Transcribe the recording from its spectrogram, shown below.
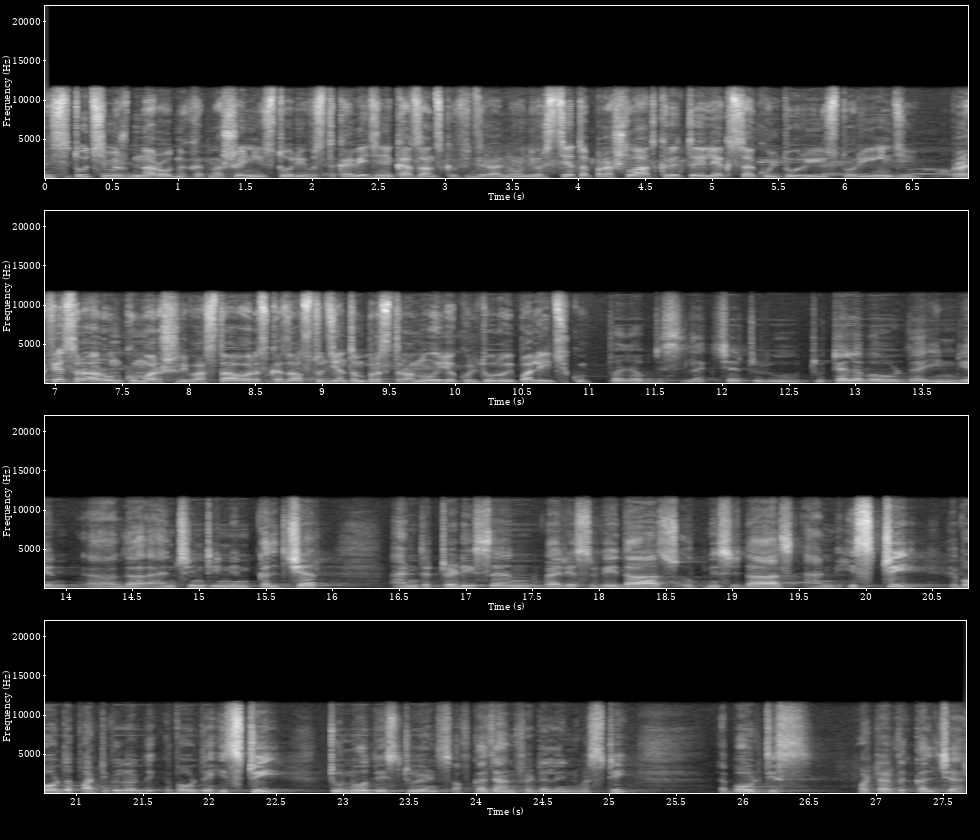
Институте международных отношений, истории и востоковедения Казанского федерального университета прошла открытая лекция о культуре и истории Индии. Профессор Арун Кумар Шривастава рассказал студентам про страну, ее культуру и политику. and the tradition, various Vedas, Upanishads, and history, about the particular, about the history, to know the students of Kazan Federal University about this. What are the culture?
